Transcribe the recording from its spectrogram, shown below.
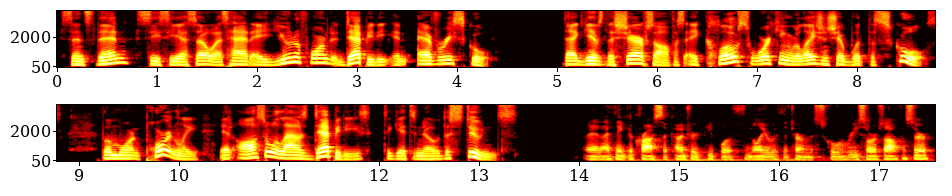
Since then, CCSO has had a uniformed deputy in every school. That gives the Sheriff's Office a close working relationship with the schools, but more importantly, it also allows deputies to get to know the students. And I think across the country, people are familiar with the term school resource officer.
